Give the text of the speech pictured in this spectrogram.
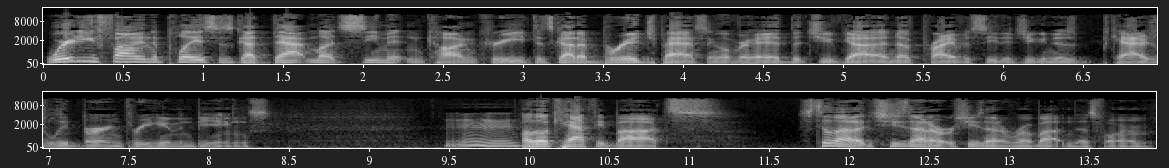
where do you find a place that's got that much cement and concrete that's got a bridge passing overhead that you've got enough privacy that you can just casually burn three human beings? Hmm. Although Kathy Bates still not a, she's not a she's not a robot in this form.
